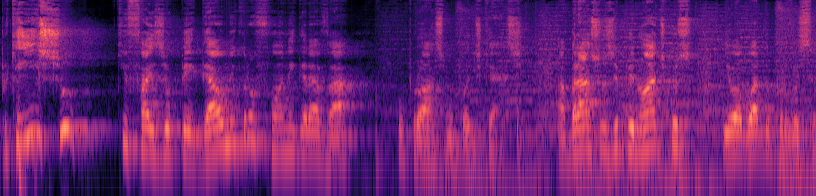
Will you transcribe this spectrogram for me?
porque é isso que faz eu pegar o microfone e gravar o próximo podcast. Abraços hipnóticos e eu aguardo por você.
